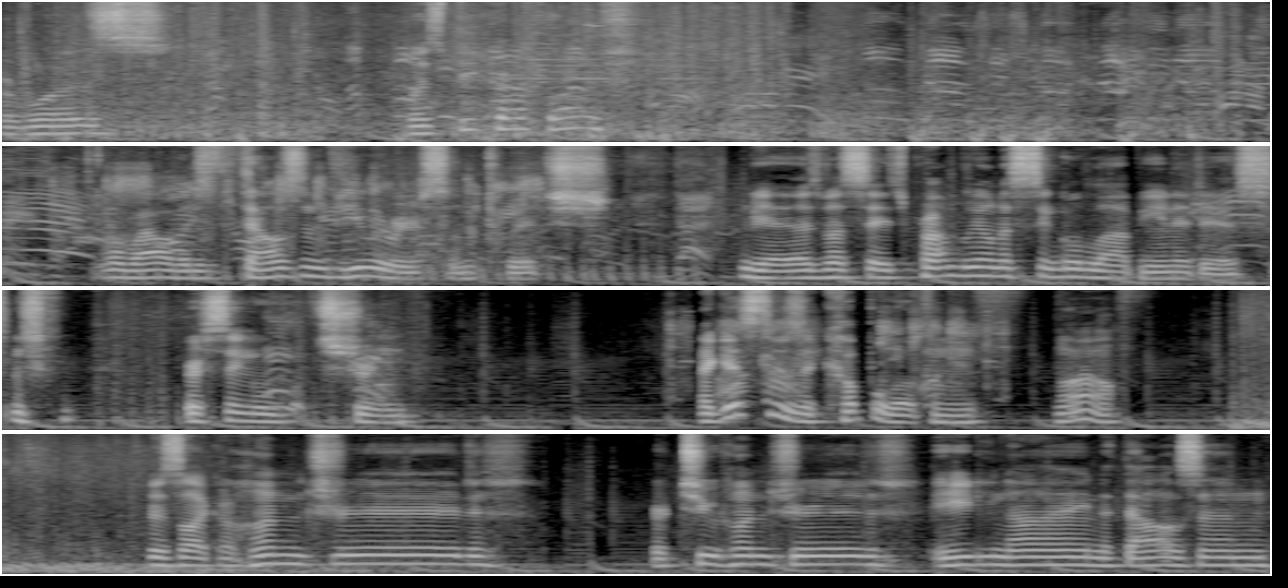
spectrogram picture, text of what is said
Or was was B Cross live? Oh wow, there's a thousand viewers on Twitch. Yeah, I was about to say it's probably on a single lobby, and it is, or single stream. I guess there's a couple of them. Wow. There's like a hundred or two hundred eighty-nine, a thousand.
